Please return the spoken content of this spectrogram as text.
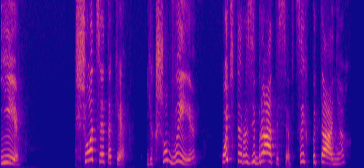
І що це таке? Якщо ви хочете розібратися в цих питаннях,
